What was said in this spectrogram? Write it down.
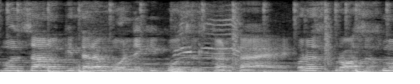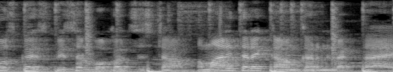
वो इंसानों की तरह बोलने की कोशिश करता है, और उस प्रोसेस में उसका स्पेशल वोकल सिस्टम हमारी तरह काम करने लगता है।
